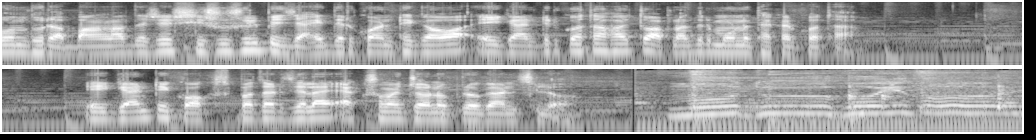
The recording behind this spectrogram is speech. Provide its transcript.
বন্ধুরা বাংলাদেশের শিশু শিল্পী জাহিদের কণ্ঠে গাওয়া এই গানটির কথা হয়তো আপনাদের মনে থাকার কথা। এই গানটি কক্সবাজার জেলায় একসময় জনপ্রিয় গান ছিল। মধু হই হই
